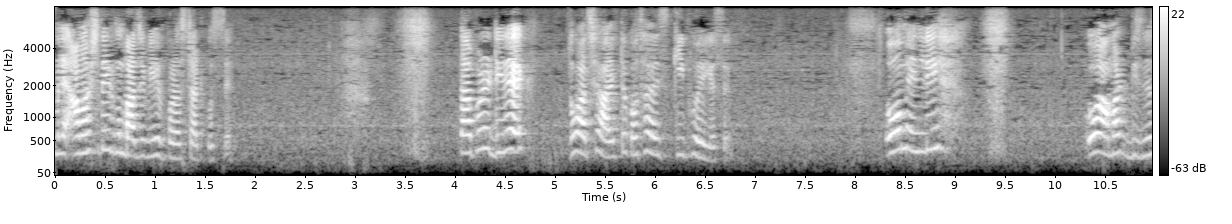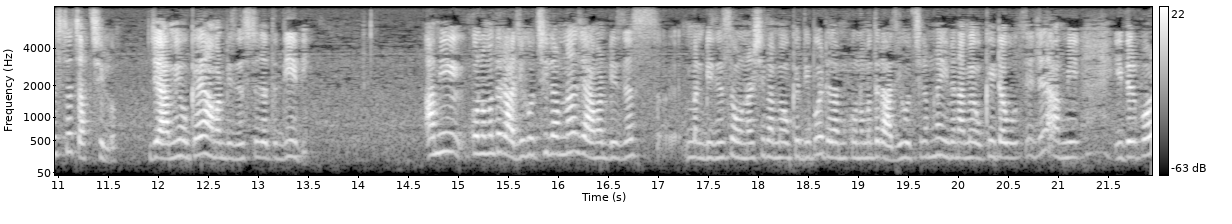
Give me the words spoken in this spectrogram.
মানে আমার সাথে এরকম বাজে বিহেভ করা স্টার্ট করছে। তারপরে ডিরেক্ট ও আচ্ছা আরেকটা কথা স্কিপ হয়ে গেছে। ও মেনলি ও আমার বিজনেসটা চাচ্ছিল যে আমি ওকে আমার বিজনেসটা যাতে দিয়ে দিই। আমি কোনো মতে রাজি হচ্ছিলাম না যে আমার বিজনেস মানে বিজনেসের ওনারশিপ আমি ওকে দিব, এটা আমি কোনো মতে রাজি হচ্ছিলাম না। ইভেন আমি ওকে এটা বলছি যে আমি ঈদের পর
